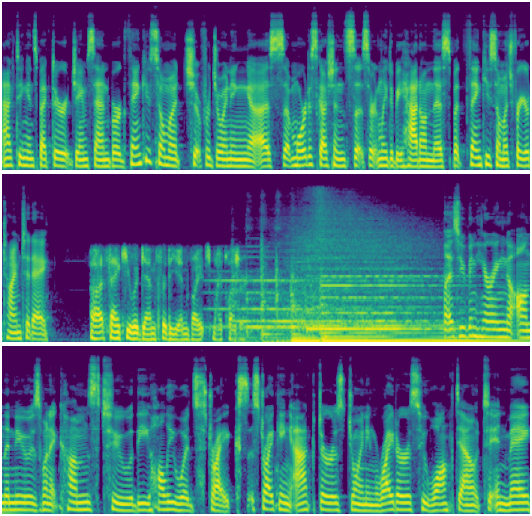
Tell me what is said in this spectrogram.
Acting Inspector James Sandberg, thank you so much for joining us. More discussions certainly to be had on this, but thank you so much for your time today. Uh, thank you again for the invite. It's my pleasure. As you've been hearing on the news, when it comes to the Hollywood strikes, striking actors joining writers who walked out in May,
